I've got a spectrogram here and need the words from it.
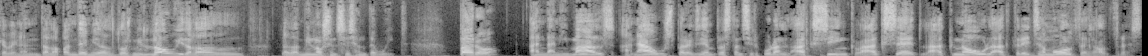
que venen de la pandèmia del 2009 i de la, la de 1968. Però en animals, en aus, per exemple, estan circulant l'H5, l'H7, l'H9, l'H13, moltes altres.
